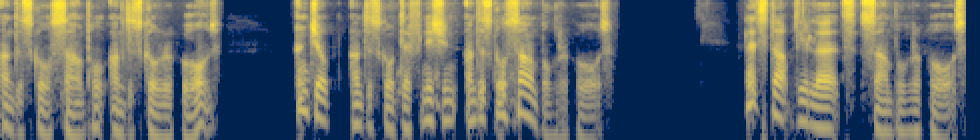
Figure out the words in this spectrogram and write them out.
underscore sample underscore report and job underscore definition underscore sample report. Let's start with the alerts sample report.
